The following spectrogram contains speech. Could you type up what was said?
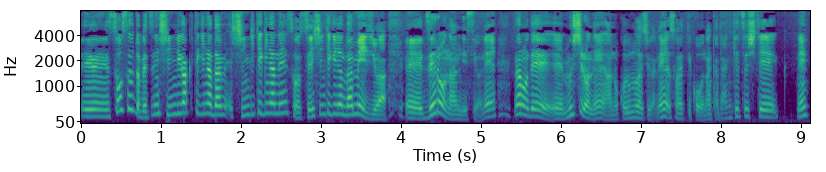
えー、そうすると別に心理学的なダメ、心理的なね、その精神的なダメージは、えー、ゼロなんですよね。なので、えー、むしろね、あの子供たちがね、そうやってこうなんか団結して、ね、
